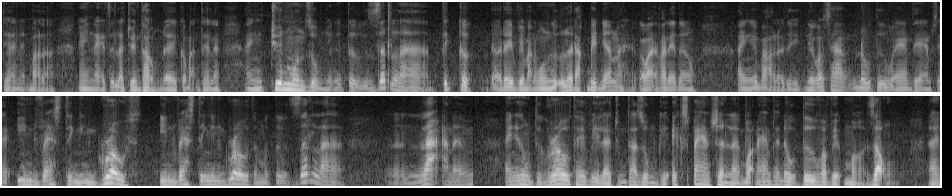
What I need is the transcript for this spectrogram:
thì anh lại bảo là ngành này rất là truyền thống. Đây các bạn thấy là anh chuyên môn dùng những cái từ rất là tích cực ở đây về mặt ngôn ngữ là đặc biệt nhất này. Các bạn phát hiện không? Anh ấy bảo là gì? Nếu có xác đầu tư vào em thì em sẽ investing in growth. Investing in growth là một từ rất là lạ đấy. Anh ấy dùng từ grow thay vì là chúng ta dùng cái expansion là bọn em sẽ đầu tư vào việc mở rộng. Đấy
